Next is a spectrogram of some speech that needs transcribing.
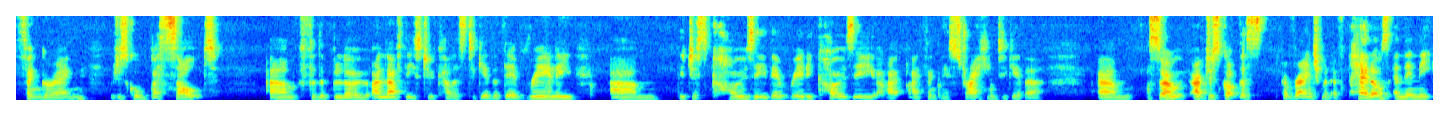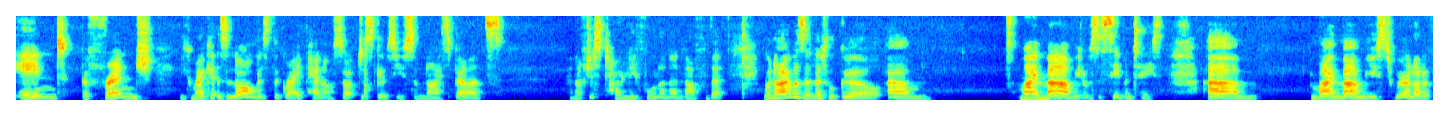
fingering, which is called Basalt um, for the blue. I love these two colours together. They're really, um, they're just cozy. They're really cozy. I, I think they're striking together. Um, so I've just got this arrangement of panels, and then the end, the fringe, you can make it as long as the grey panel, so it just gives you some nice balance. And I've just totally fallen in love with it. When I was a little girl, um, my mum, it was the 70s, um, my mum used to wear a lot of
